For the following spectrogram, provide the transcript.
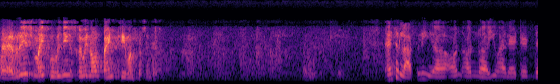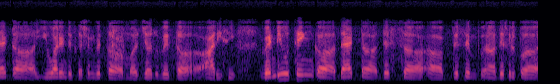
The average my provisioning is coming down 0.31 percent. And so lastly, uh, on, on uh, you highlighted that uh, you are in discussion with uh, merger with uh, REC. When do you think uh, that uh, this uh, uh, this uh, this will uh,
